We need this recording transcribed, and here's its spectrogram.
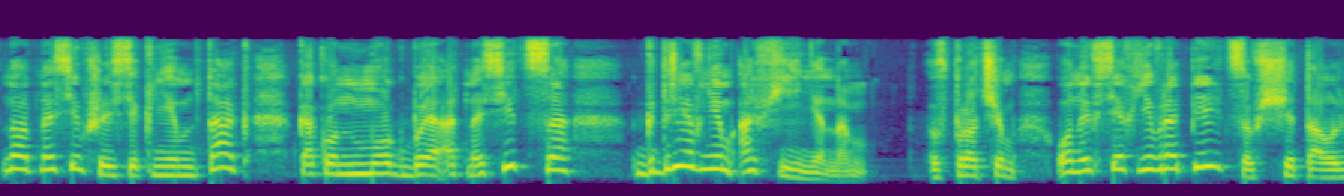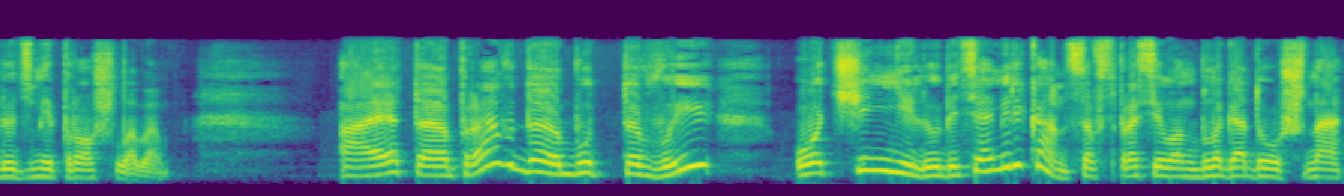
но относившийся к ним так, как он мог бы относиться к древним афининам. Впрочем, он и всех европейцев считал людьми прошлого. «А это правда, будто вы...» «Очень не любите американцев?» — спросил он благодушно.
